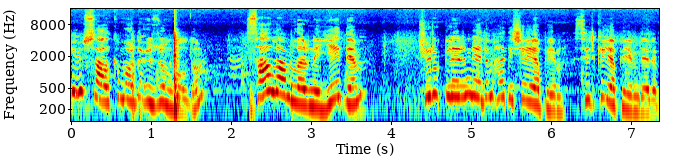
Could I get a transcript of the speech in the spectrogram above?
2-3 salkım orada üzüm buldum. Sağlamlarını yedim. Çürüklerini yedim. Hadi şey yapayım. Sirke yapayım dedim.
